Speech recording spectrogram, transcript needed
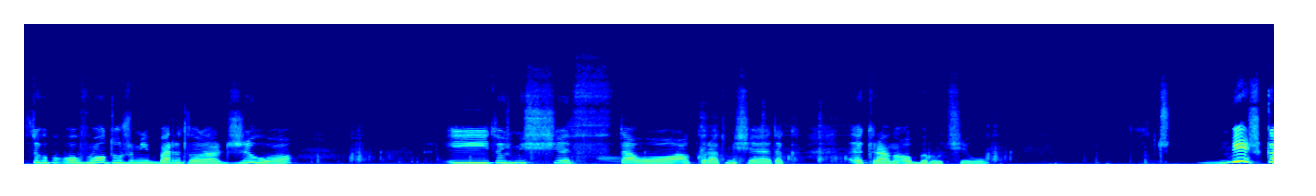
z tego powodu, że mi bardzo leżyło i coś mi się stało, akurat mi się tak ekran obrócił. Mieszka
